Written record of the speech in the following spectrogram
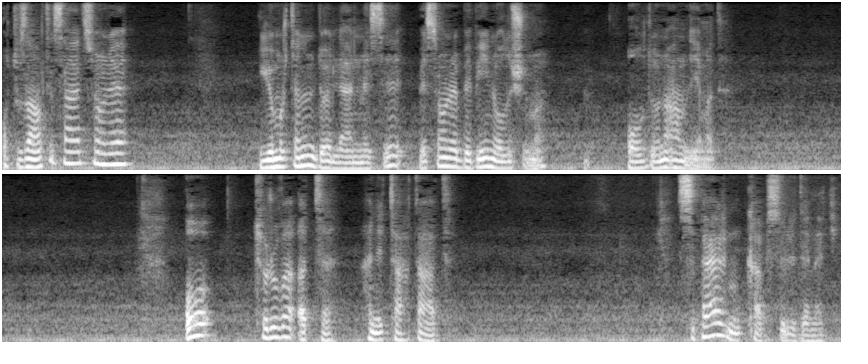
36 saat sonra yumurtanın döllenmesi ve sonra bebeğin oluşumu olduğunu anlayamadı. O Truva atı, hani tahta at, sperm kapsülü demek.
